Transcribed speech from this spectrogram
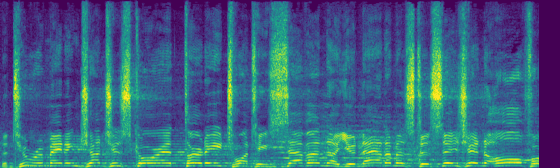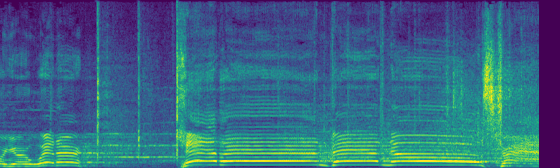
The two remaining judges score it 30-27. A unanimous decision, all for your winner, Kevin Van Nostrand.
